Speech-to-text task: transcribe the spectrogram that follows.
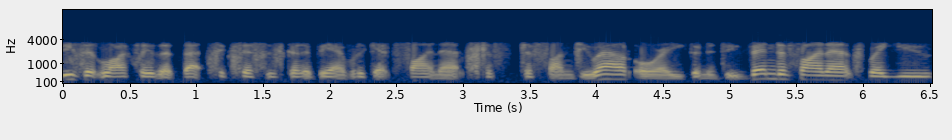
is it likely that that success is going to be able to get finance to, to fund you out, or are you going to do vendor finance where you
